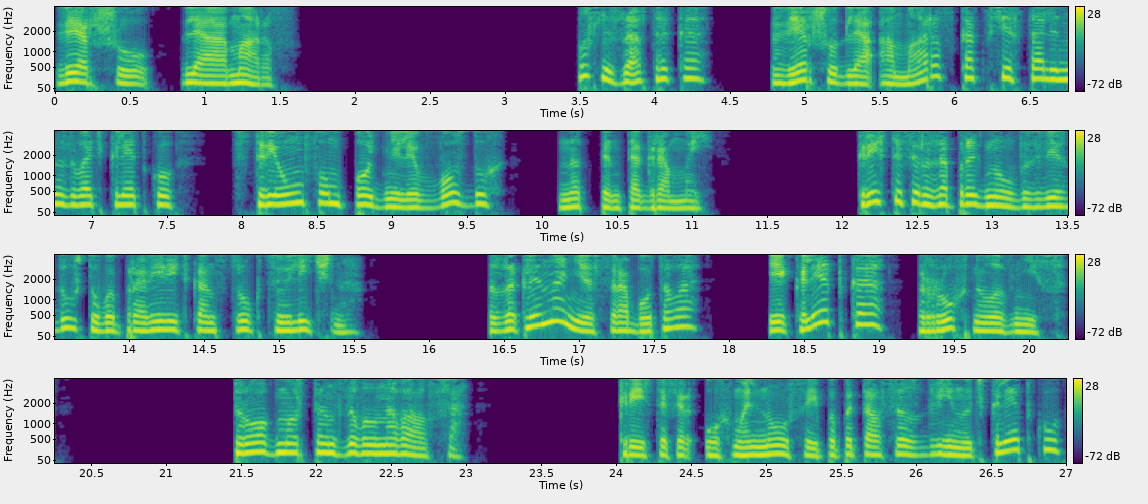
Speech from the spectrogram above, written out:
вершу для омаров». После завтрака вершу для омаров, как все стали называть клетку, с триумфом подняли в воздух над пентаграммой. Кристофер запрыгнул в звезду, чтобы проверить конструкцию лично. Заклинание сработало, и клетка рухнула вниз. Трогмортон заволновался. Кристофер ухмыльнулся и попытался сдвинуть клетку,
